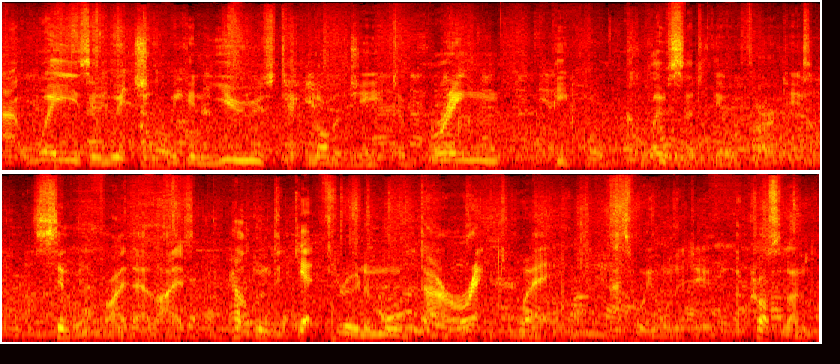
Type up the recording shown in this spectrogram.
at ways in which we can use technology to bring people closer to the authorities, simplify their lives, help them to get through in a more direct way. That's what we want to do across London.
